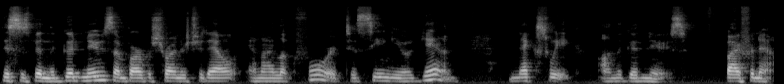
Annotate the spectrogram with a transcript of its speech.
This has been the good news. I'm Barbara Schreiner Trudell, and I look forward to seeing you again next week on the good news. Bye for now.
